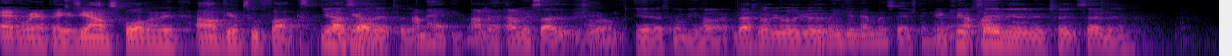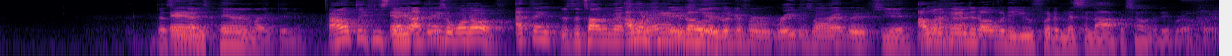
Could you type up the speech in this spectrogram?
at Rampage. Yeah, I'm spoiling it. I don't give two fucks. Yeah, I saw y'all. that too. I'm happy. I'm I'm excited as well. Yeah, that's gonna be hard. That's gonna be really We good. ain't did that mustache thing. And man. Kip I- I- Sabian and Trent Seven. That's a And- nice pairing right there. I don't think he's staying. And I I think it's a think- one off. I think This is a title match I on wanna hand Rampage. it over. Yeah, you're looking for ratings on Rampage. Yeah, I want to hand it over to you for the missing opportunity, real quick.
